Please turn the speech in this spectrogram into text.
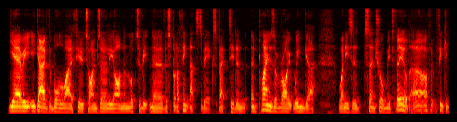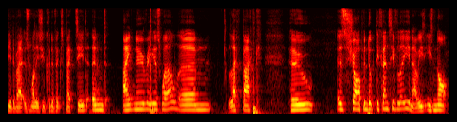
yeah, he, he gave the ball away a few times early on and looked a bit nervous, but I think that's to be expected. And, and playing as a right winger when he's a central midfielder, I think he did about as well as you could have expected. And Ait-Nouri as well, um, left back, who has sharpened up defensively. You know, he's, he's not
